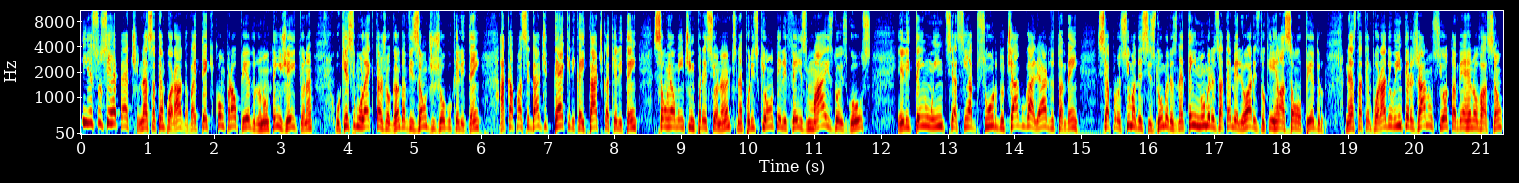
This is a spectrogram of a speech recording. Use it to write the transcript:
E isso se repete nessa temporada. Vai ter que comprar o Pedro, não tem jeito, né? O que esse moleque tá jogando, a visão de jogo que ele tem, a capacidade técnica e tática que ele tem são realmente impressionantes, né? Por isso que ontem ele fez mais dois gols. Ele tem um índice assim absurdo. O Thiago Galhardo também se aproxima desses números, né? Tem números até melhores do que em relação ao Pedro nesta temporada. E o Inter já anunciou anunciou também a renovação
